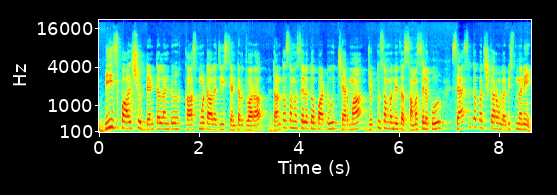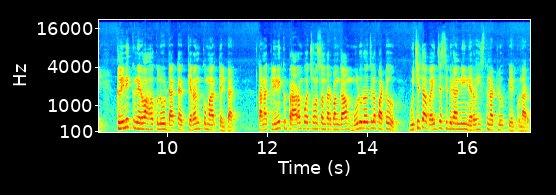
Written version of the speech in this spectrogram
B splash dental and cosmetology centre ద్వారా దంత సమస్యలతో పాటు చర్మ జుట్టు సంబంధిత సమస్యలకు శాశ్వత పరిష్కారం లభిస్తుందని క్లినిక్ నిర్వాహకులు డాక్టర్ కిరణ్ కుమార్ తెలిపారు. తన క్లినిక్ ప్రారంభోత్సవం సందర్భంగా మూడు రోజుల పాటు ఉచిత వైద్య శిబిరాన్ని నిర్వహిస్తున్నట్లు పేర్కొన్నారు.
